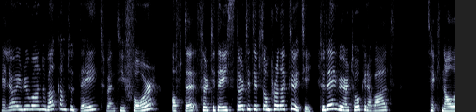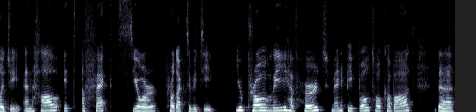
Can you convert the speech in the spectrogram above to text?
Hello, everyone. Welcome to day 24 of the 30 days, 30 tips on productivity. Today, we are talking about technology and how it affects your productivity. You probably have heard many people talk about the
